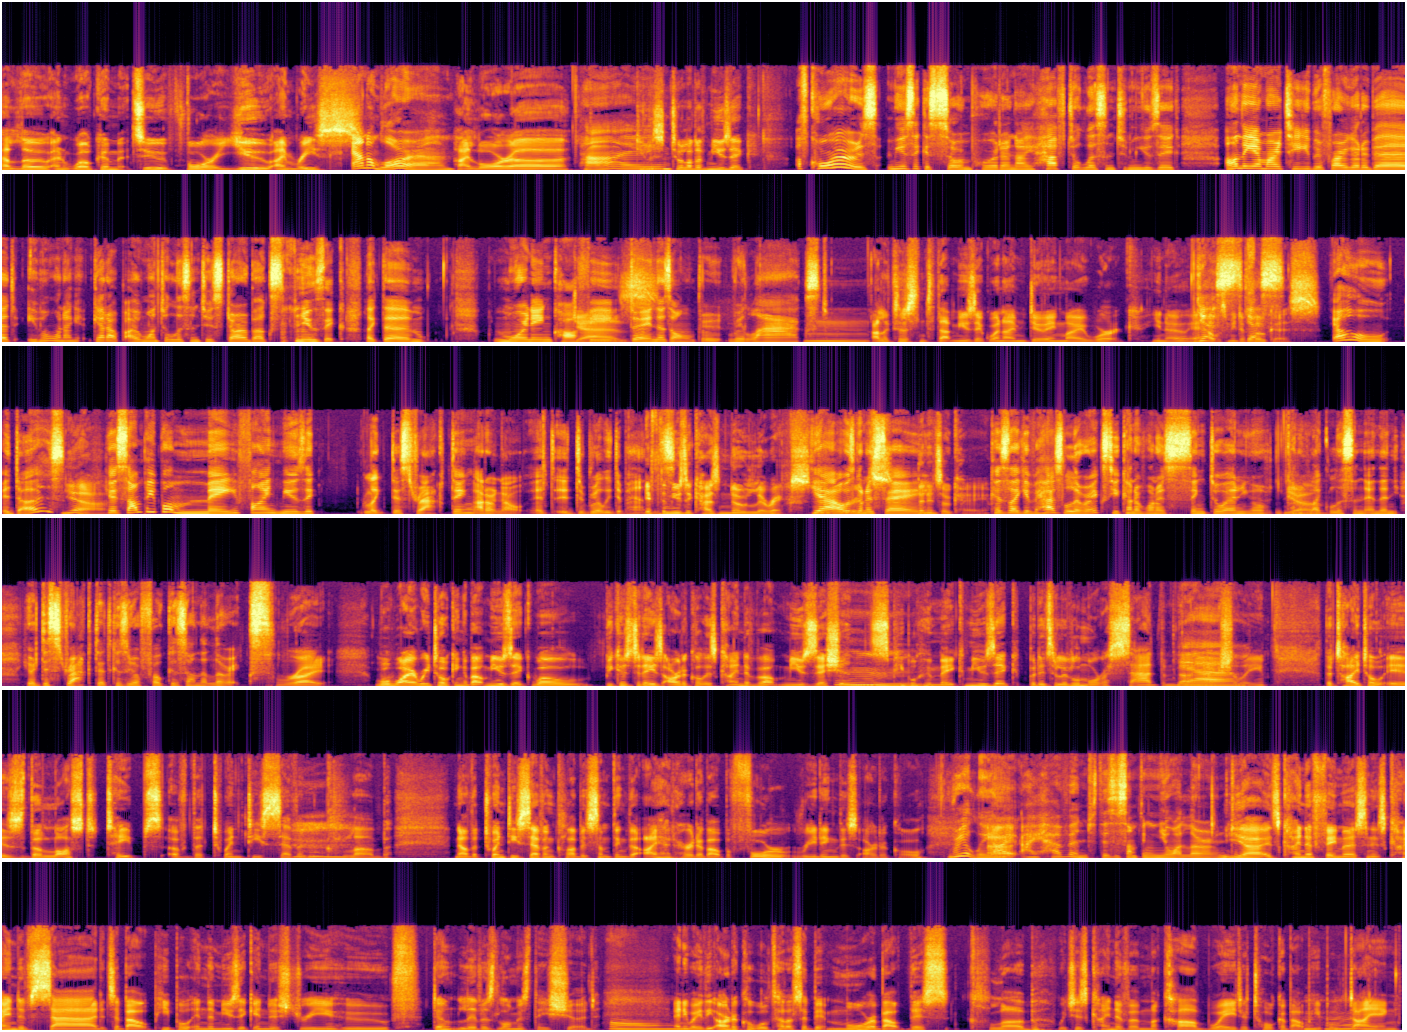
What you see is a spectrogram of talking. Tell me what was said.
Hello and welcome to For You. I'm Reese. And I'm Laura. Hi, Laura. Hi. Do you listen to a lot of music? Of course, music is so important. I have to listen to music on the MRT before I go to bed. Even when I get up, I want to listen to Starbucks music, like the morning coffee. Jazz. 对，那种 re- relaxed. Mm, I like to listen to that music when I'm doing my work, you know? It helps Yes, me to yes. focus. Oh, it does? Yeah. Yeah, some people may find music like distracting. I don't know. It it really depends. If the music has no lyrics, no Yeah, I was gonna say. then it's okay. Because like if it has lyrics, you kind of want to sing to it, and you kind Yeah. of like listen, and then you're distracted because you're focused on the lyrics. Right. Well, why are we talking about music? Well, because today's article is kind of about musicians, Hmm. people who make music, but it's a little more sad than that, Yeah. actually. The title is The Lost Tapes of the 27 Club. Now, the 27 Club is something that I had heard about before reading this article. Really, uh, I I haven't. This is something new I learned. Yeah, it's kind of famous and it's kind of sad. It's about people in the music industry who don't live as long as they should. Anyway, the article will tell us a bit more about this club, which is kind of a macabre way to talk about people mm-hmm. dying.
